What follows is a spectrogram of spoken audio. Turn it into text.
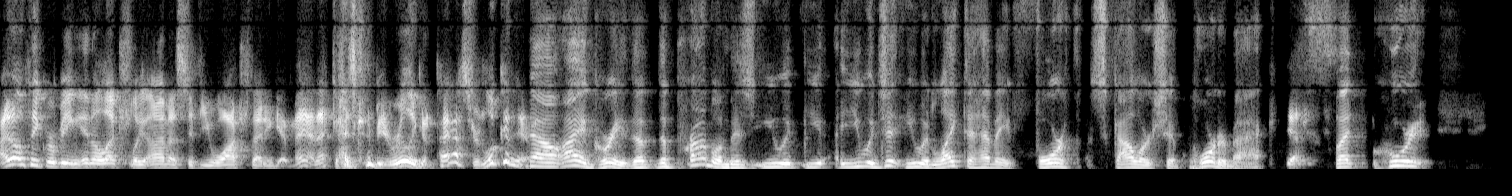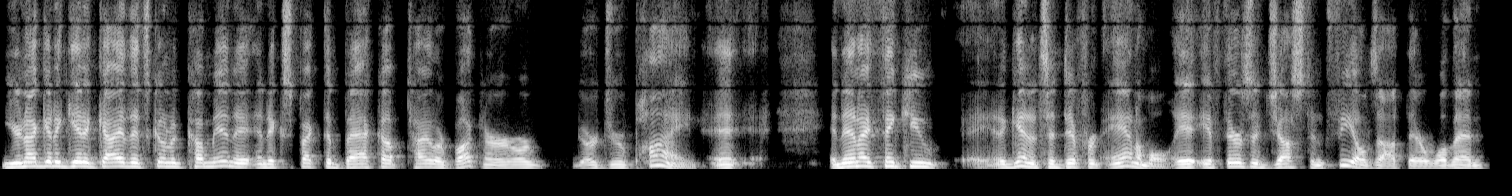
I don't think we're being intellectually honest if you watch that and get, man, that guy's going to be a really good passer. Look at him. no, I agree. the The problem is you would you, you would just, you would like to have a fourth scholarship quarterback, Yes, but who are you're not going to get a guy that's going to come in and expect to back up Tyler Buchner or or Drew Pyne. And, and then I think you again, it's a different animal. If there's a Justin Fields out there, well then,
